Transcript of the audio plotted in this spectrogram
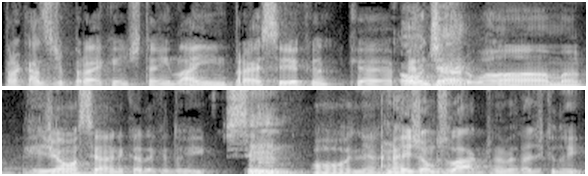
pra casa de praia que a gente tem lá em Praia Seca, que é perto Onde de é? Araruama, região oceânica daqui do Rio. Sim. olha, Na região dos lagos, na verdade, aqui do Rio.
